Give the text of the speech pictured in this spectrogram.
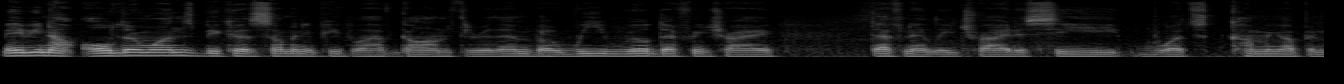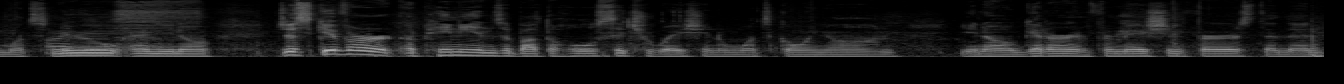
Maybe not older ones because so many people have gone through them, but we will definitely try definitely try to see what's coming up and what's Or new this- and you know, just give our opinions about the whole situation and what's going on. You know, get our information first and then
